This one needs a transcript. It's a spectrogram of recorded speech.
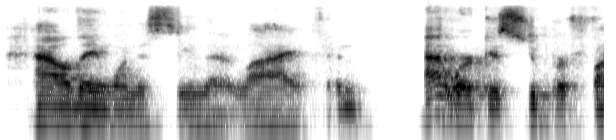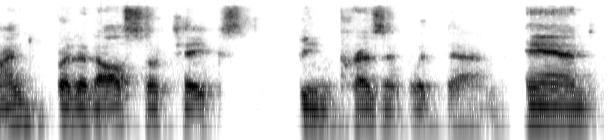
how they want to see their life. And that work is super fun, but it also takes being present with them. And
